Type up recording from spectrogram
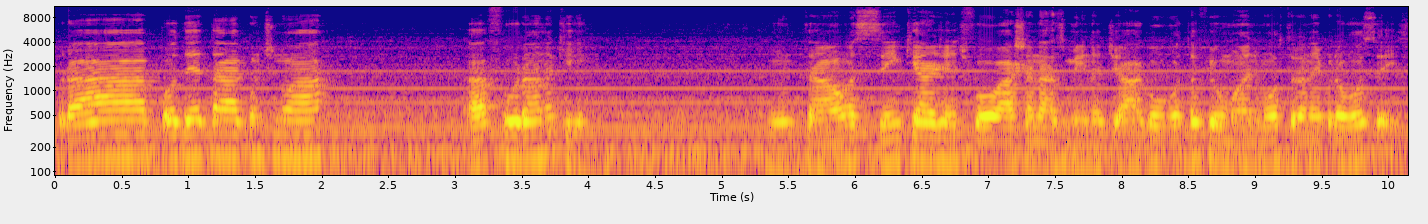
Para poder tá, continuar furando aqui. Então assim que a gente for achando as minas de água, eu vou estar tá filmando e mostrando aí pra vocês.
